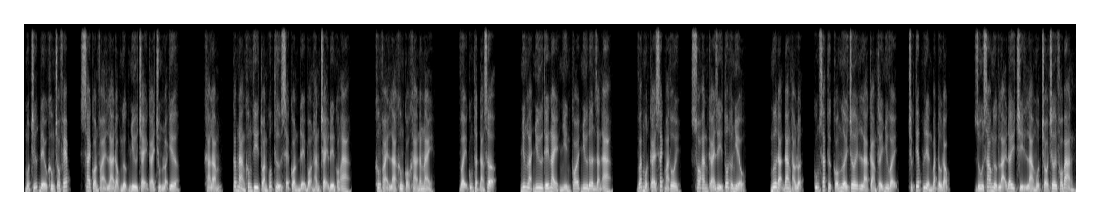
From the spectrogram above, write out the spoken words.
một chữ đều không cho phép, sai còn phải là đọc ngược như chạy cái chủng loại kia. Khá lắm, các nàng không thi toàn quốc thử sẽ còn để bọn hắn chạy đến con a. Không phải là không có khả năng này. Vậy cũng thật đáng sợ. Nhưng lại như thế này nhìn coi như đơn giản a. Vắt một cái sách mà thôi, so ăn cái gì tốt hơn nhiều. Mưa đạn đang thảo luận cũng xác thực có người chơi là cảm thấy như vậy, trực tiếp liền bắt đầu đọc. Dù sao ngược lại đây chỉ là một trò chơi phó bản,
